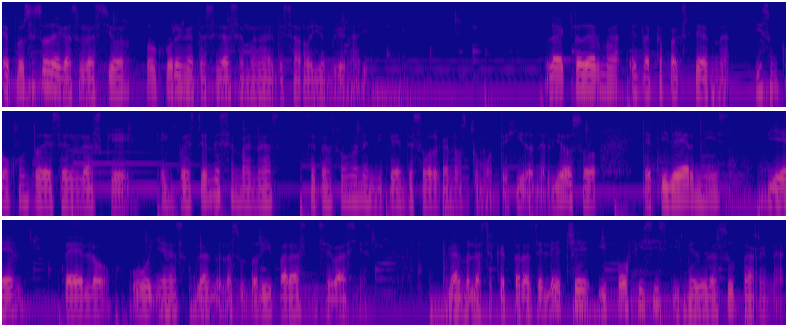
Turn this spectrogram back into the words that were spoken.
El proceso de gastrulación ocurre en la tercera semana del desarrollo embrionario. La ectoderma es la capa externa y es un conjunto de células que, en cuestión de semanas, se transforman en diferentes órganos como tejido nervioso, epidermis, piel, pelo, uñas, glándulas sudoríparas y sebáceas glándulas secretoras de leche, hipófisis y médula suprarrenal.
